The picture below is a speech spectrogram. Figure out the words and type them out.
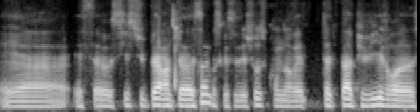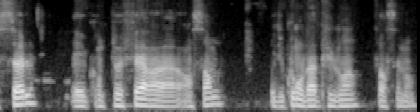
Et, c'est aussi super intéressant parce que c'est des choses qu'on n'aurait peut-être pas pu vivre seul et qu'on peut faire ensemble. Et du coup, on va plus loin, forcément.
